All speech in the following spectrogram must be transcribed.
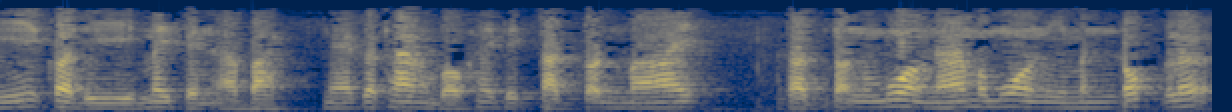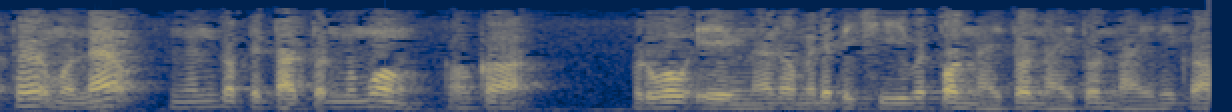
นี้ก็ดีไม่เป็นอาบัติแม้กระทั่งบอกให้ไปตัดต้นไม้ ตัดต้นมะม่วงนะมะม่วงนี่มันรกเลอะเทอะหมดแล้วงั้นก็ไปตัดต้นมะม่วงเขาก็รู้เองนะเราไม่ได้ไปชี้ว่าต้นไหนต้นไหนต้นไหนนี่ก็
